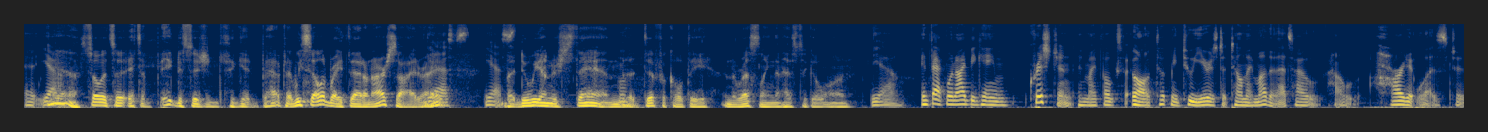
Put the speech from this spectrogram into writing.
Uh, yeah. Yeah. So it's a it's a big decision to get baptized. We celebrate that on our side, right? Yes. Yes. But do we understand mm. the difficulty and the wrestling that has to go on? Yeah. In fact, when I became Christian and my folks, well, it took me two years to tell my mother. That's how how hard it was to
